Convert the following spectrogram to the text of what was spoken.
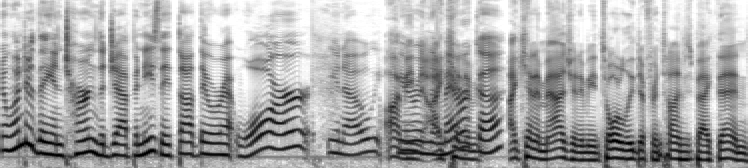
No wonder they interned the Japanese. They thought they were at war. You know, here I mean, in I America. Can't, I can't imagine. I mean, totally different times back then.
